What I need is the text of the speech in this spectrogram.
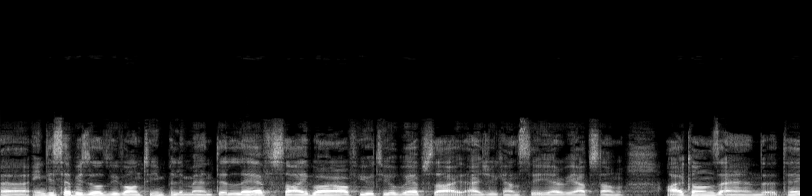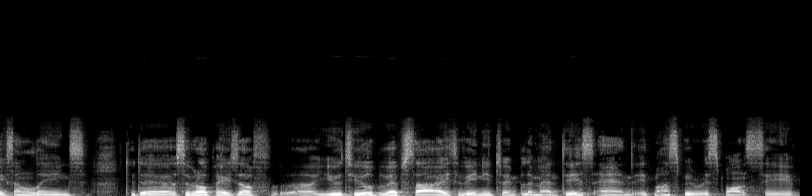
Uh, in this episode, we want to implement the left sidebar of YouTube website. As you can see here, we have some icons and text and links to the several pages of uh, YouTube website. We need to implement this and it must be responsive.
